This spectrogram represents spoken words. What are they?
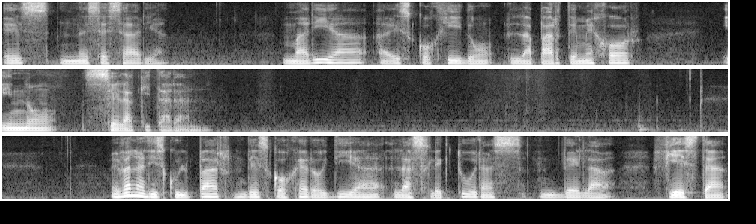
es necesaria. María ha escogido la parte mejor y no se la quitarán. Me van a disculpar de escoger hoy día las lecturas de la fiesta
